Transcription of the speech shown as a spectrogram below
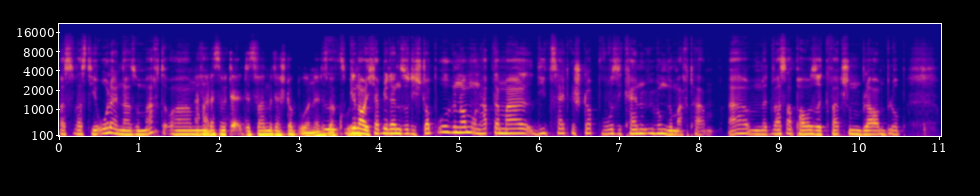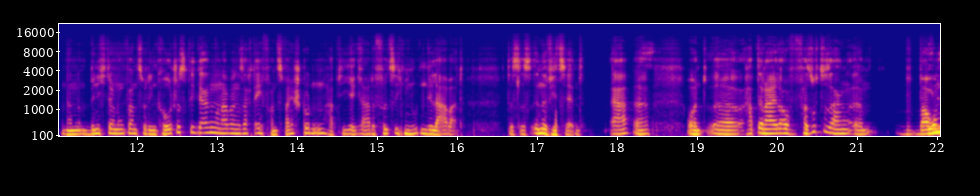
was, was die O-Line da so macht. Ähm, Ach, das, der, das war mit der Stoppuhr, ne? Das war cool. Genau, ich habe mir dann so die Stoppuhr genommen und habe dann mal die Zeit gestoppt, wo sie keine Übung gemacht haben. Ja, mit Wasserpause, Quatschen, blau und blub. Und dann bin ich dann irgendwann zu den Coaches gegangen und habe gesagt, ey, von zwei Stunden habt ihr hier gerade 40 Minuten gelabert. Das ist ineffizient. Ja, äh, und äh, habe dann halt auch versucht zu sagen, ähm, warum,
